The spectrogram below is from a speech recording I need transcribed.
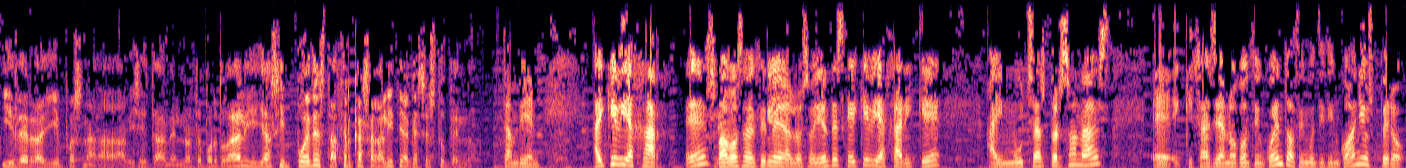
y desde allí pues nada, a visitar el norte de Portugal y ya si puedes te acercas a Galicia que es estupendo. También. Hay que viajar, ¿eh? Vamos a decirle a los oyentes que hay que viajar y que hay muchas personas, eh, quizás ya no con 50 o 55 años, pero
